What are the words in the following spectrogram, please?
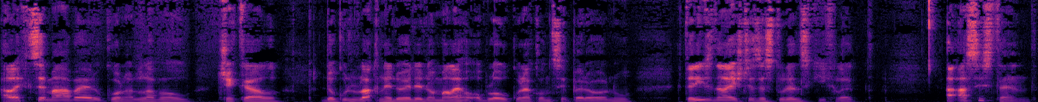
a lehce mávé rukou nad hlavou čekal, dokud vlak nedojede do malého oblouku na konci perónu, který znal ještě ze studentských let a asistent,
